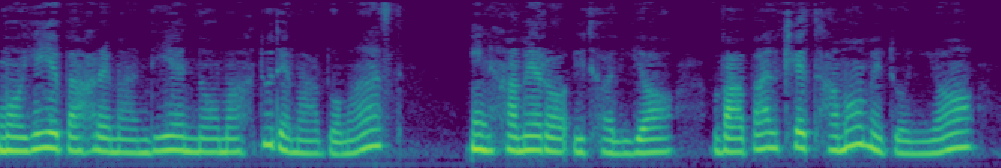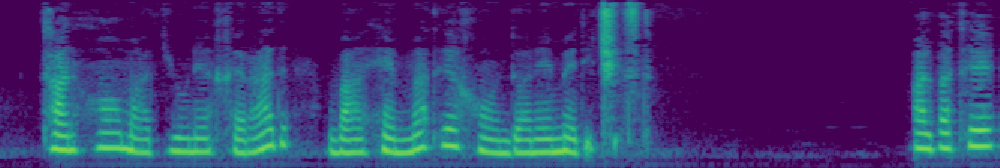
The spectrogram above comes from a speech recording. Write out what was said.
مایه بهرهمندی نامحدود مردم است این همه را ایتالیا و بلکه تمام دنیا تنها مدیون خرد و همت خاندان مدیچی است. البته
